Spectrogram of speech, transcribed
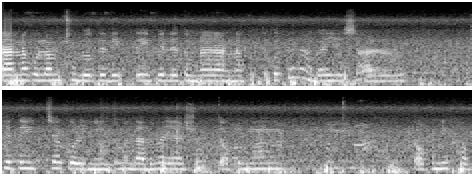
রান্না করলাম চুলোতে, দেখতেই পেলে তোমরা রান্না করতে করতে না গাইস আর খেতে ইচ্ছা করিনি। তোমার দাদাভাই আসুক, তখনই তখনই খাব।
